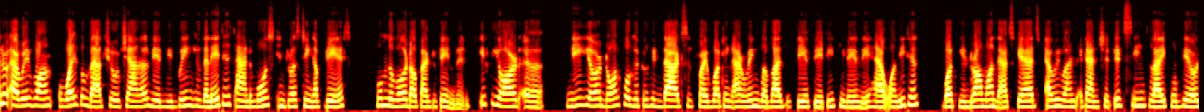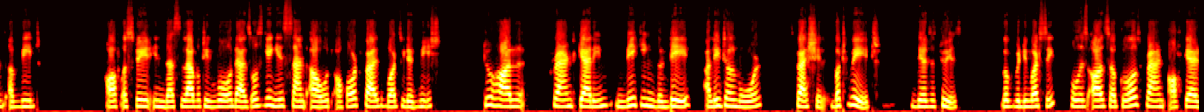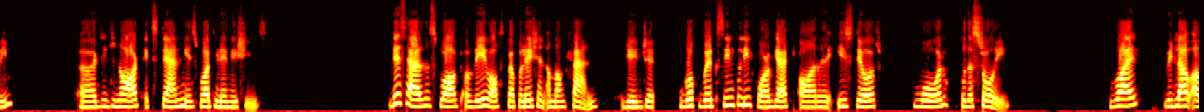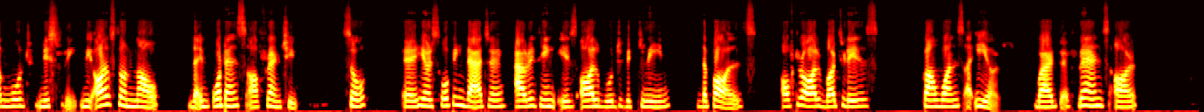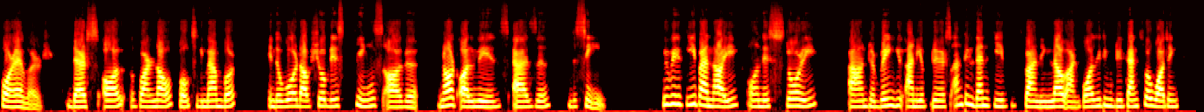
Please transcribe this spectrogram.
Hello everyone, welcome back to our channel where we bring you the latest and most interesting updates from the world of entertainment. If you are uh, new here, don't forget to hit that subscribe button and ring the bell to stay updated. Today we have a little watching drama that gets everyone's attention. It seems like there's a bit of a state in the celebrity world as Özge is sent out a heartfelt birthday wish to her friend Karim, making the day a little more special. But wait, there's a twist. Mercy, who is also a close friend of Karim, uh, did not extend his wishes. This has sparked a wave of speculation among fans. Did Gökberk simply forget or is there more to the story? While we love a good mystery, we also know the importance of friendship. So here's hoping that uh, everything is all good between the Pauls. After all, birthdays come once a year, but friends are forever. That's all for now, folks. Remember, in the world of showbiz, things are uh, not always as uh, the same. We will keep an eye on this story and bring you any updates. Until then, keep spreading love and positivity. Thanks for watching.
